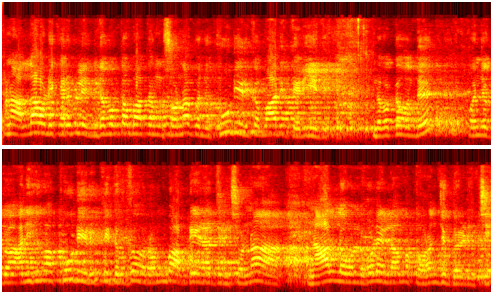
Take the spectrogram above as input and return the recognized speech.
ஆனால் அல்லாவுடைய கருவில் இந்த பக்கம் பார்த்தோம்னு சொன்னால் கொஞ்சம் கூடி இருக்க மாதிரி தெரியுது. இந்த பக்கம் வந்து கொஞ்சம் அதிகமாக கூடி இருக்கு. இந்த பக்கம் ரொம்ப அப்படியே என்னாச்சுன்னு சொன்னால் நாலில் ஒன்று கூட இல்லாமல் குறைஞ்சி போயிடுச்சு.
